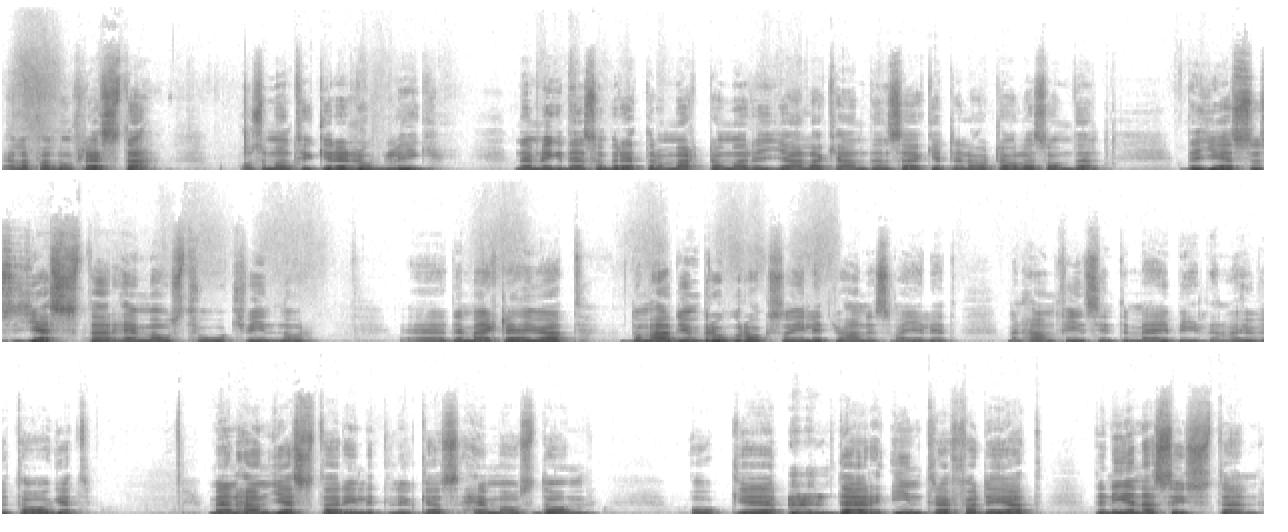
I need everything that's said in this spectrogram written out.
i alla fall de flesta, och som man tycker är rolig. Nämligen den som berättar om Marta och Maria. Alla kan den säkert, eller har hört talas om den. Där Jesus gästar hemma hos två kvinnor. Eh, det märkliga är ju att de hade ju en bror också enligt Johannesevangeliet, men han finns inte med i bilden överhuvudtaget. Men han gästar enligt Lukas hemma hos dem. Och eh, där inträffar det att den ena systern,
